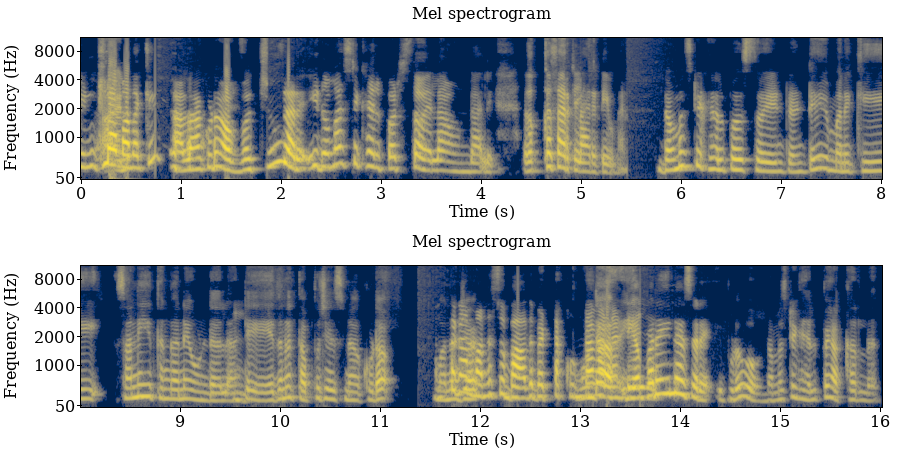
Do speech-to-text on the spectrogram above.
ఇంట్లో మనకి. అలా కూడా అవ్వచ్చు. సరే ఈ డొమెస్టిక్ హెల్పర్స్తో ఎలా ఉండాలి? అది ఒక్కసారి క్లారిటీ ఇవ్వండి. డొమెస్టిక్ హెల్పర్స్తో ఏంటంటే మనకి సన్నిహితంగానే ఉండాలి. అంటే ఏదైనా తప్పు చేసినా కూడా మనసు బాధ పెట్టకుండా ఎవరైనా సరే ఇప్పుడు డొమెస్టిక్ హెల్ప్ అక్కర్లేదు.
